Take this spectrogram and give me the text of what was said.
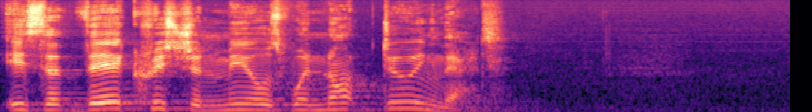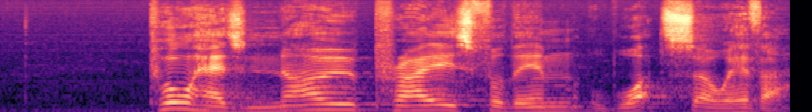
is that their Christian meals were not doing that. Paul has no praise for them whatsoever.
